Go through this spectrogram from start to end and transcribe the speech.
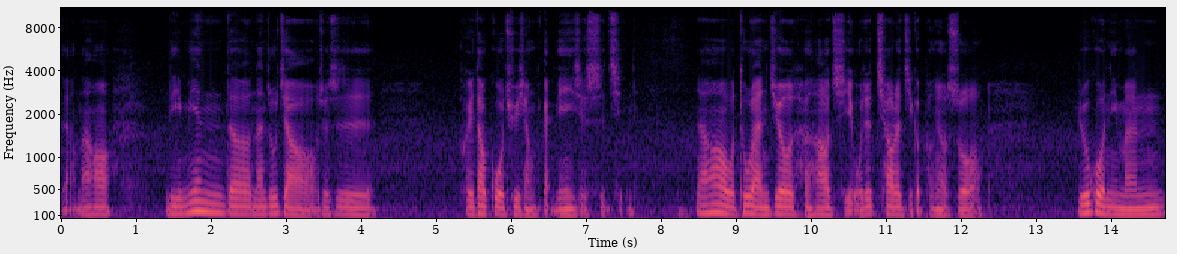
这样，然后。里面的男主角就是回到过去想改变一些事情，然后我突然就很好奇，我就敲了几个朋友说：“如果你们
